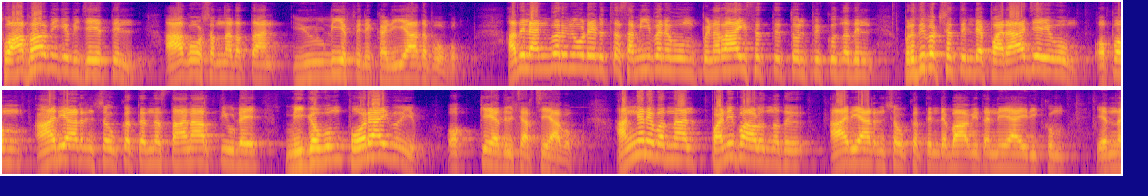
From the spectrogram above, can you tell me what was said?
സ്വാഭാവിക വിജയത്തിൽ ആഘോഷം നടത്താൻ യു ഡി എഫിന് കഴിയാതെ പോകും. അതിൽ അൻവറിനോട് എടുത്ത സമീപനവും പിണറായി സത്തെ തോൽപ്പിക്കുന്നതിൽ പ്രതിപക്ഷത്തിന്റെ പരാജയവും ഒപ്പം ആര്യാടൻ ഷൗക്കത്ത് എന്ന സ്ഥാനാർത്ഥിയുടെ മികവും പോരായ്മയും ഒക്കെ അതിൽ ചർച്ചയാകും. അങ്ങനെ വന്നാൽ പണി പാളുന്നത് ആര്യാടൻ ഷൗക്കത്തിന്റെ ഭാവി തന്നെയായിരിക്കും എന്ന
